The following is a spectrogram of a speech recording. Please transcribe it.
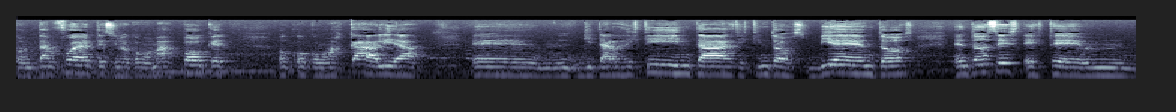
con tan fuerte, sino como más pocket o, como más cálida, eh, guitarras distintas, distintos vientos, entonces este mm,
